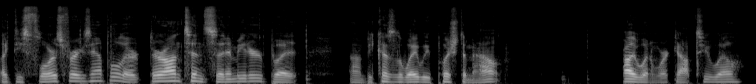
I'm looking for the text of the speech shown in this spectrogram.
like these floors, for example, they're they're on 10 centimeter, but um, because of the way we pushed them out, probably wouldn't work out too well.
